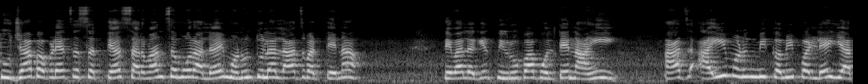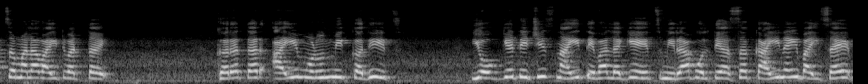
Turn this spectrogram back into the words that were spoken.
तुझ्या बबड्याचं सत्य सर्वांसमोर आलंय म्हणून तुला लाज वाटते ना? तेव्हा लगेच निरूपा बोलते नाही. आज आई म्हणून मी कमी पडले याचं मला वाईट वाटतंय. खरं तर आई म्हणून मी कधीच योग्यतेचीच नाही. तेव्हा लगेच मीरा बोलते असं काही नाही बाईसाहेब.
